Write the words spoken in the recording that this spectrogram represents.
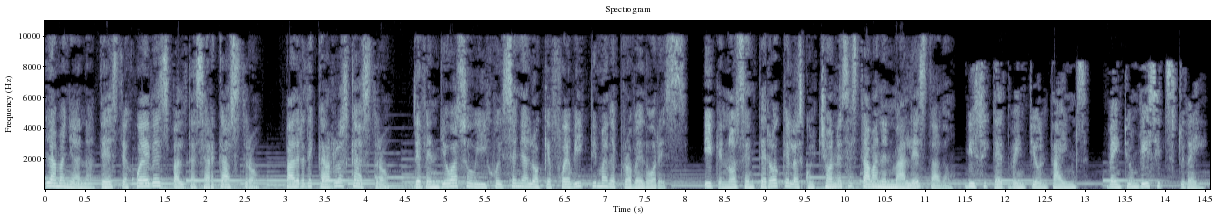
La mañana de este jueves Baltasar Castro, padre de Carlos Castro, defendió a su hijo y señaló que fue víctima de proveedores y que no se enteró que los colchones estaban en mal estado. Visited 21 Times, 21 Visits Today.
